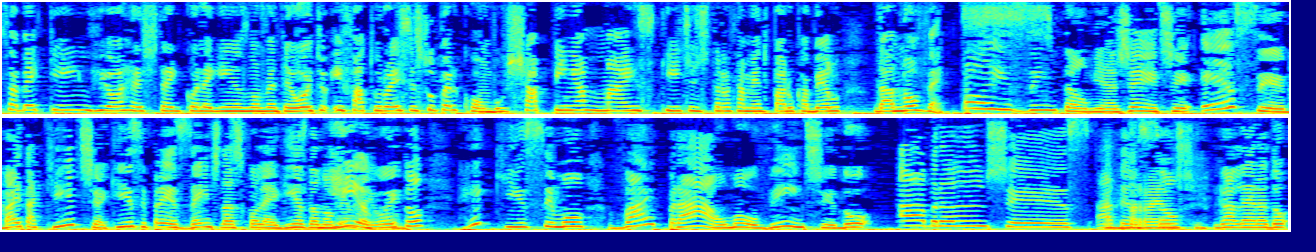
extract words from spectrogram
saber quem enviou a hashtag coleguinhas98 e faturou esse super combo. Chapinha mais kit de tratamento para o cabelo da Novex. Pois então, minha gente, esse baita kit aqui, esse presente das coleguinhas da 98, riquíssimo, vai pra uma ouvinte do Abranches. Atenção, Abranche. galera do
